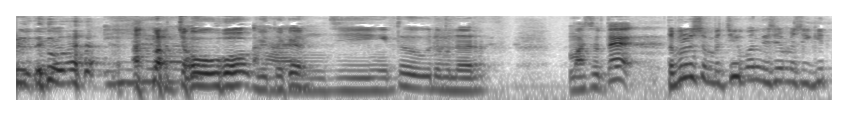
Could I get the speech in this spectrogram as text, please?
gitu. berdua. Sama cowok gitu kan. anjing itu udah bener maksudnya Tapi lu sempet ciuman gak sih sama Sigit?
